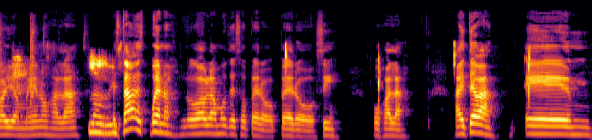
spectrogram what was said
Ay, amén, ojalá. La risa. bueno, luego hablamos de eso, pero, pero sí, ojalá. Ahí te va. Eh,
